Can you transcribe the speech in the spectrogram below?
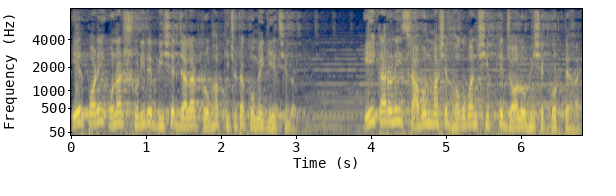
এরপরেই ওনার শরীরে বিষের জ্বালার প্রভাব কিছুটা কমে গিয়েছিল। এই কারণেই শ্রাবণ মাসে ভগবান শিবকে জল অভিষেক করতে হয়।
